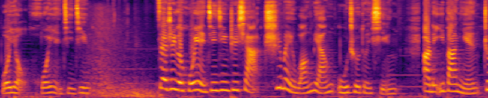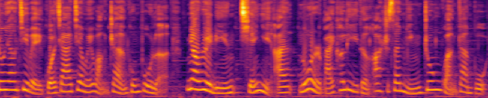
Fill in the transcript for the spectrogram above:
我有火眼金睛。在这个火眼金睛之下，魑魅魍魉无处遁形。二零一八年，中央纪委国家监委网站公布了妙瑞林、钱尹安、努尔白克力等二十三名中管干部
